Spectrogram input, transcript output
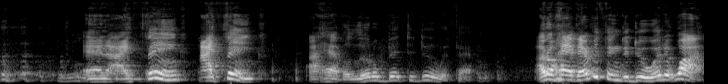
and I think, I think I have a little bit to do with that. I don't have everything to do with it. Why?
